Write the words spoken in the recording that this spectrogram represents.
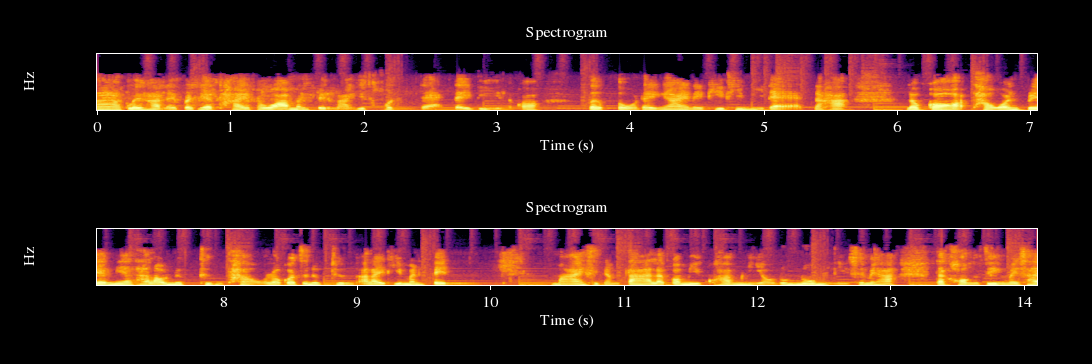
มากเลยค่ะในประเทศไทยเพราะว่ามันเป็นไม้ที่ทนแดดได้ดี แล้วก็เติบโตได้ง่ายในที่ที่มีแดดนะคะ แล้วก็เถาวันเปรียงเนี่ยถ้าเรานึกถึงเถาเราก็จะนึกถึงอะไรที่มันเป็น ไม้สีน้ำตาลแล้วก็มีความเหนียวนุ่มๆอย่างนี้ใช่ไหมคะแต่ของจริงไม่ใช่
